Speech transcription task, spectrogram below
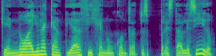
que no hay una cantidad fija en un contrato preestablecido.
